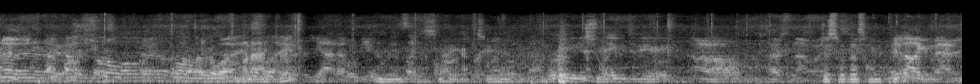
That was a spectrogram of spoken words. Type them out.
no, internet. Scroll all the way up. When I activate, mm-hmm. So now you got two. Oh, that's not what. Just with this one. It's not like it matters.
